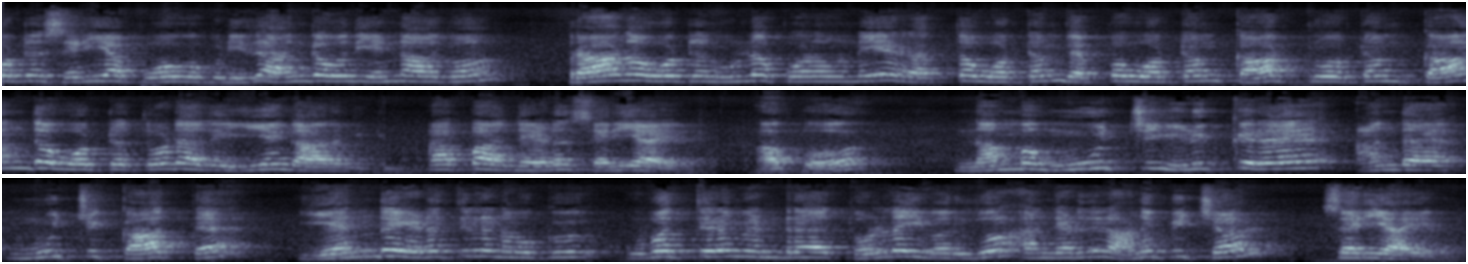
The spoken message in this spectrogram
ஓட்டம் சரியாக போகக்கூடியது. அங்கே வந்து என்ன ஆகும்? பிராண ஓட்டம் உள்ளே போனவுடனே ரத்த ஓட்டம் வெப்ப ஓட்டம் காற்றோட்டம் காந்த ஓட்டத்தோடு அது இயங்க ஆரம்பிக்கும். அப்போ அந்த இடம் சரியாயிடும். அப்போது நம்ம மூச்சு இழுக்கிற அந்த மூச்சு காற்றை எந்த இடத்துல நமக்கு உபத்திரம் என்ற தொல்லை வருதோ அந்த இடத்துல அனுப்பிச்சால் சரியாயிடும்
